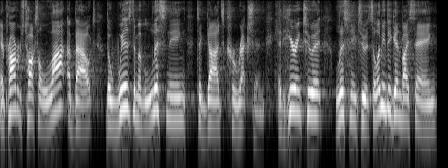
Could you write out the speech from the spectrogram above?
And Proverbs talks a lot about the wisdom of listening to God's correction, adhering to it, listening to it. So let me begin by saying,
